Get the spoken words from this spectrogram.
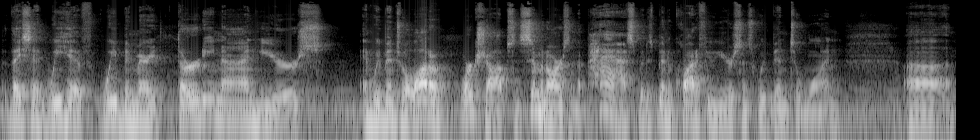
they said we have we've been married 39 years, and we've been to a lot of workshops and seminars in the past, but it's been quite a few years since we've been to one. Uh,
